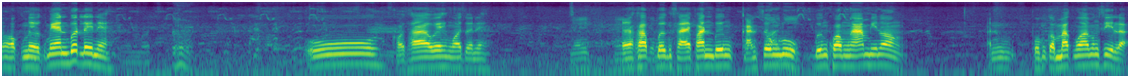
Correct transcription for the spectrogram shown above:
นอกเหนือกแมนเบิดเลยเนี่ยโอ้ขอท้าไว้หัวตัวเนี้ไงนะครับเบิ้งสายพันธุ์เบิ้งการทรงลูกเบิ้งความงามพี่น้อง อันผมกับมักงามบางสิล่ะ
